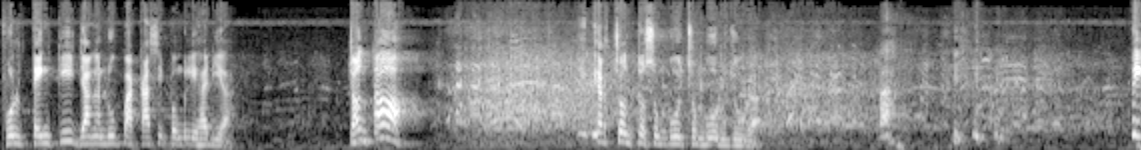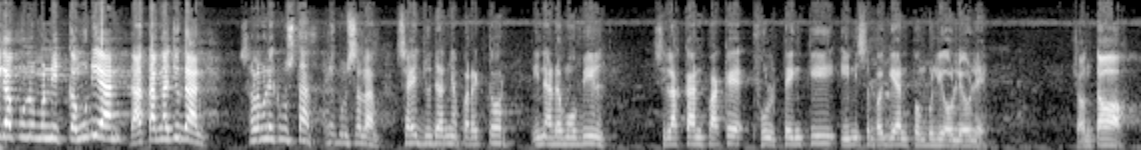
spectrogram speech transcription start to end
full tanki, jangan lupa kasih pembeli hadiah. Contoh. Ini biar contoh sembuh cemburu juga. Hah? 30 menit kemudian datang ajudan. Assalamualaikum Ustaz. Waalaikumsalam. Saya ajudannya Pak Rektor. Ini ada mobil. Silakan pakai full tanki. Ini sebagian pembeli oleh-oleh. Contoh.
